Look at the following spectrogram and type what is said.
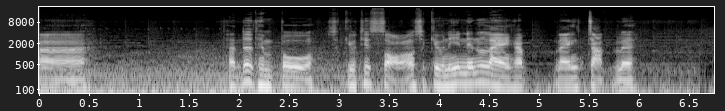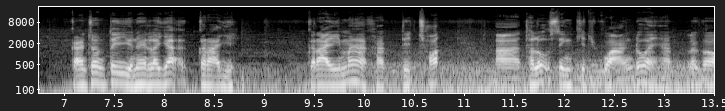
อ่า Thunder Tempo สกิลที่ 2 สกิลนี้เน้นแรงครับ แรงจัดเลย การโจมตีอยู่ในระยะไกลไกลมากครับ ติดช็อตอ่าทะลุสิ่งกีดขวางด้วยครับ แล้วก็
